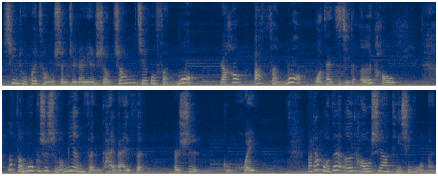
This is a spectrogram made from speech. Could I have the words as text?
信徒会从神职人员手中接过粉末，然后把粉末抹在自己的额头。那粉末不是什么面粉、太白粉，而是骨灰。把它抹在额头是要提醒我们，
